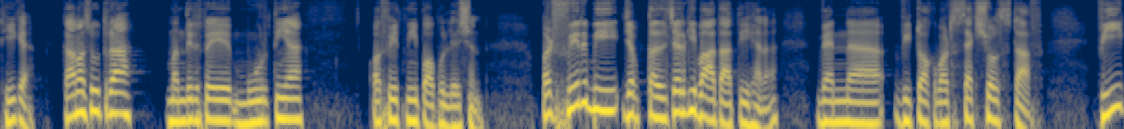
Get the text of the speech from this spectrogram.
ठीक है? कामासूत्रा मंदिर पे मूर्तियाँ और फिर इतनी पॉपुलेशन बट फिर भी जब कल्चर की बात आती है ना when we talk about sexual stuff we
